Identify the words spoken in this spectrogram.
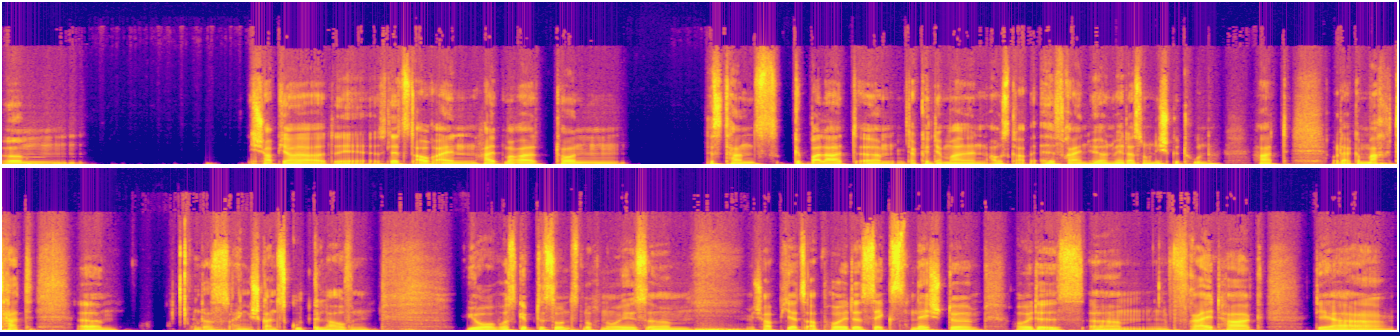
Ähm, ich habe ja das letzte auch einen Halbmarathon Distanz geballert. Ähm, da könnt ihr mal in Ausgabe 11 reinhören, wer das noch nicht getun hat oder gemacht hat. Ähm, und das ist eigentlich ganz gut gelaufen. Jo, was gibt es sonst noch Neues? Ähm, ich habe jetzt ab heute sechs Nächte. Heute ist ähm, Freitag, der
